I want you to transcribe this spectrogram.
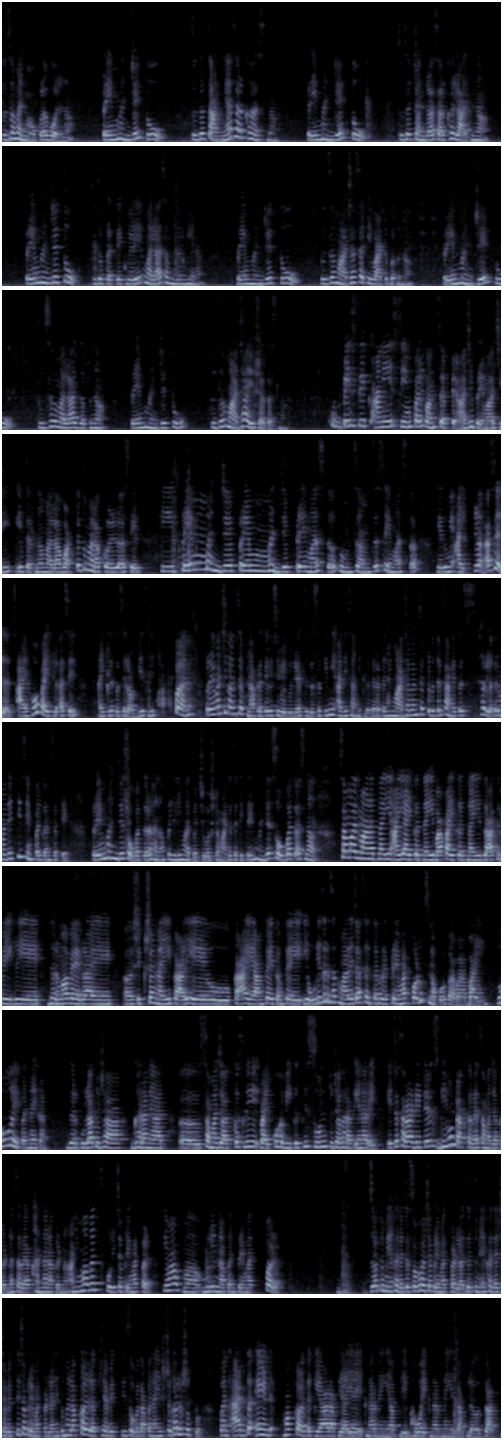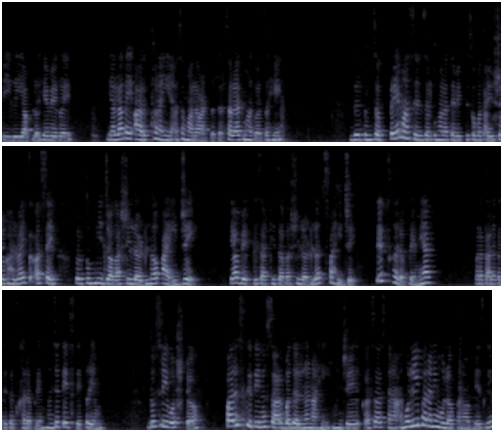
तुझं मनमोकळं बोलणं. प्रेम म्हणजे तू. तुझं चांदण्यासारखं असणं प्रेम म्हणजे तू. तुझं चंद्रासारखं लाजणं. प्रेम म्हणजे तू. तुझं प्रत्येक वेळी मला समजून घेणं. प्रेम म्हणजे तू. तुझं माझ्यासाठी वाट बघणं. प्रेम म्हणजे तू. तुझं मला जपणं. प्रेम म्हणजे तू. तुझं माझ्या आयुष्यात असणं. खूप बेसिक आणि सिंपल कॉन्सेप्ट आहे माझी प्रेमाची. याच्यातनं मला वाटतं तुम्हाला कळलं असेल की प्रेम म्हणजे प्रेम म्हणजे प्रेम असतं. तुमचं आमचं सेम असतं. हे तुम्ही ऐकलं असेलच. आय होप ऐकलं असेल. ऐकलंच असेल ऑब्व्हियसली पण प्रेमाची कन्सेप्ट ना प्रत्येकाची वेगवेगळी असते. जसं की मी आधी सांगितलं तर आता मी माझ्या कन्सेप्टबद्दल सांगायचं ठरलं तर माझी इतकी सिंपल कन्सेप्ट आहे. प्रेम म्हणजे सोबत राहणं पहिली महत्त्वाची गोष्ट माझ्यासाठी. प्रेम म्हणजे सोबत असणं. समाज मानत नाही आई ऐकत नाही बाप ऐकत नाही जात वेगळी आहे धर्म वेगळा आहे शिक्षण नाही काळी आहे काय आहे आमकं आहे तमकं आहे. एवढी जर झक मारायची असेल तर प्रेमात पडूच नको बाबा बाई. दोघंही पण नाही का? जर तुला तुझ्या घराण्यात समाजात कसली बायको हवी कसली सून तुझ्या घरात येणार आहे याच्या सगळ्या डिटेल्स घेऊन टाक सगळ्या समाजाकडनं सगळ्या खानदानाकडनं आणि मगच पोरीच्या प्रेमात पड किंवा मुलींना पण प्रेमात पड. जर तुम्ही एखाद्याच्या स्वभावाच्या प्रेमात पडला जर तुम्ही एखाद्याच्या व्यक्तीच्या प्रेमात पडला आणि तुम्हाला कळलं की ह्या व्यक्तीसोबत आपण आयुष्य घालू शकतो पण ॲट द एंड मग कळतं की यार आपली आई ऐकणार नाही आपली भाऊ ऐकणार नाही आहेत आपलं जात वेगळी आपलं हे वेगळं आहे. याला काही अर्थ नाही आहे असं मला वाटतं. तर सगळ्यात महत्त्वाचं हे जर तुमचं प्रेम असेल जर तुम्हाला त्या व्यक्तीसोबत आयुष्य घालवायचं असेल तर तुम्ही जगाशी लढलं पाहिजे. त्या व्यक्तीसाठी जगाशी लढलंच पाहिजे. तेच खरं प्रेम यात परत आलं का तिथंच खरं प्रेम? म्हणजे तेच ते प्रेम. दुसरी गोष्ट परिस्थितीनुसार बदलणं नाही. म्हणजे कसं असतं ना मुली पण आणि मुलं पण ऑब्वियसली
